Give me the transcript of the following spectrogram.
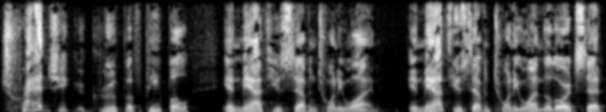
tragic group of people in Matthew 7:21. In Matthew 7:21, the Lord said,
